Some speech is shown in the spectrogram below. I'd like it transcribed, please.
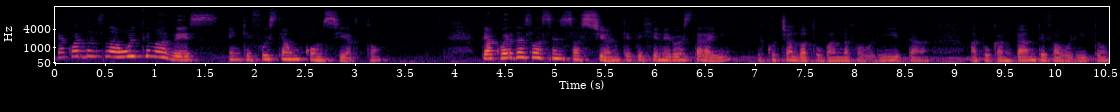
¿Te acuerdas la última vez en que fuiste a un concierto? ¿Te acuerdas la sensación que te generó estar ahí, escuchando a tu banda favorita, a tu cantante favorito?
